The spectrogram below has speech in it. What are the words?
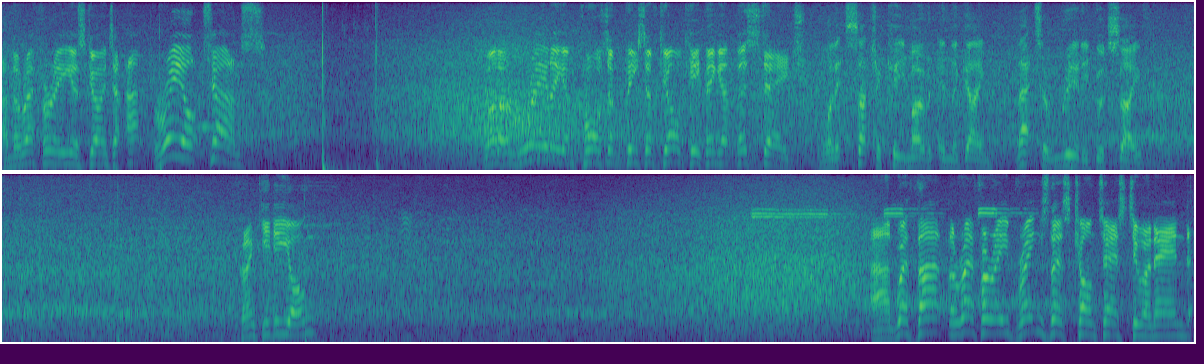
And the referee is going to act real chance. Well, a really important piece of goalkeeping at this stage. Well, it's such a key moment in the game. That's a really good save. Frenkie de Jong. And with that, the referee brings this contest to an end.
